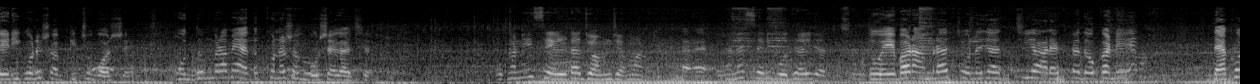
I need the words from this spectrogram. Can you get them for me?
দেরি করে সব কিছু বসে। মধ্যমগ্রামে এতক্ষণে সব বসে গেছে। ওখানেই সেলটা জমজমাট। হ্যাঁ। ওখানে সেল বোঝাই যাচ্ছে তো এবার আমরা চলে যাচ্ছি আর একটা দোকানে। দেখো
